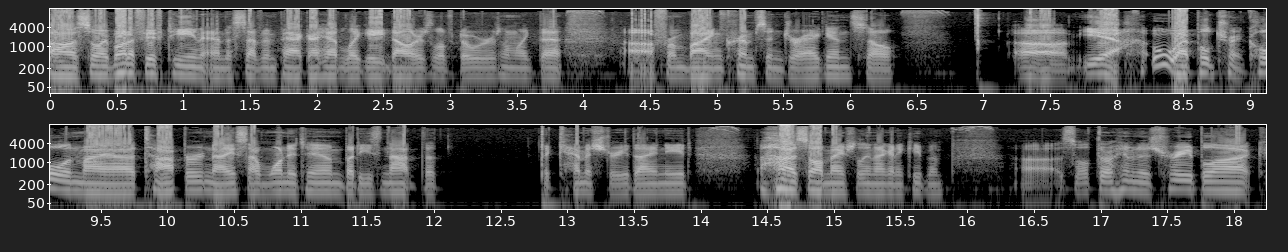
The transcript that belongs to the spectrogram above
Uh, so I bought a 15 and a 7 pack. I had like $8 left over or something like that uh, from buying Crimson Dragon, so... Um, yeah. Ooh, I pulled Trent Cole in my uh, topper. Nice. I wanted him, but he's not the the chemistry that I need. Uh, so I'm actually not going to keep him. Uh, so I'll throw him in the trade block.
